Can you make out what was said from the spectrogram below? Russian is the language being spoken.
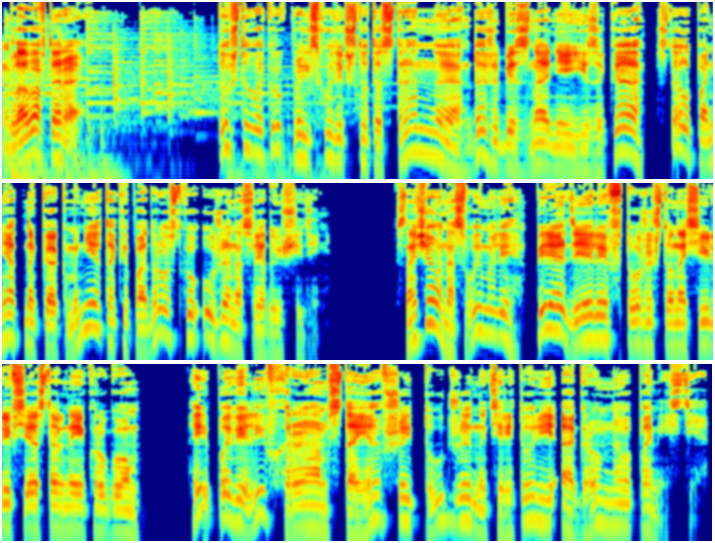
Глава вторая. То, что вокруг происходит что-то странное, даже без знания языка, стало понятно как мне, так и подростку уже на следующий день. Сначала нас вымыли, переодели в то же, что носили все остальные кругом, и повели в храм, стоявший тут же на территории огромного поместья.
